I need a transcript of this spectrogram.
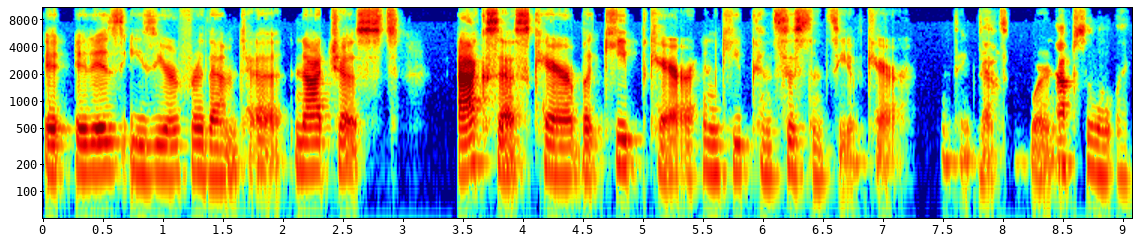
it, it is easier for them to not just access care, but keep care and keep consistency of care. I think that's yeah, important. Absolutely.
